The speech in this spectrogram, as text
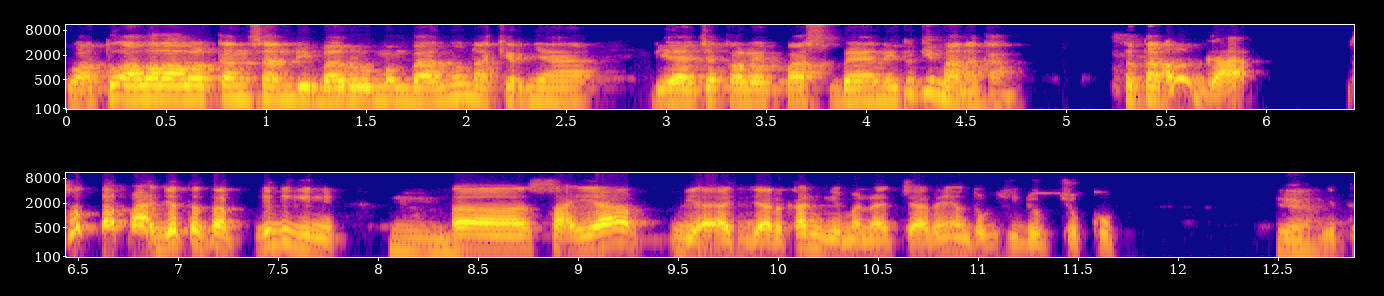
waktu awal-awal Kang Sandi baru membangun akhirnya diajak oleh pas band itu gimana Kang tetap oh, enggak tetap aja tetap jadi gini hmm. uh, saya diajarkan gimana caranya untuk hidup cukup yeah. gitu.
